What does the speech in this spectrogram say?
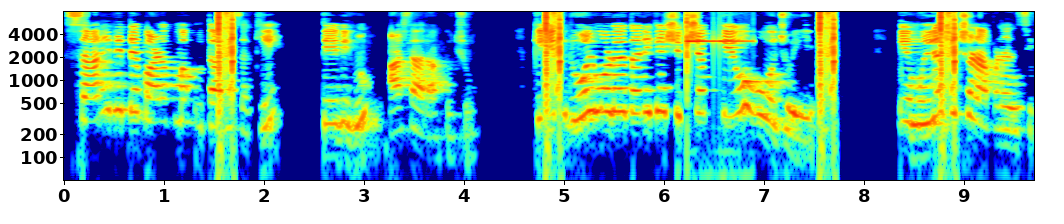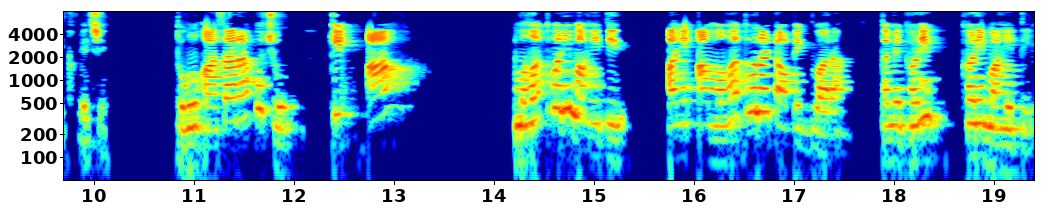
સારી રીતે બાળકમાં ઉતારી શકીએ તેવી હું આશા રાખું છું. કે એક રોલ મોડેલ તરીકે શિક્ષક કેવો હોવો જોઈએ? એ મૂલ્ય શિક્ષણ આપણને શીખવે છે. તો હું આશા રાખું છું કે આ મહત્વની માહિતી અને આ મહત્વના ટોપિક દ્વારા તમે ઘણી ઘણી માહિતી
